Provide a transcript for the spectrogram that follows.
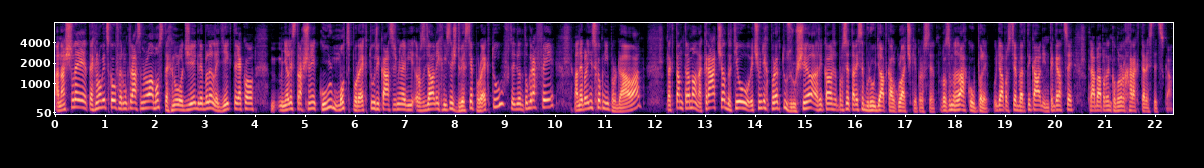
a našli technologickou firmu, která se jmenovala Most Technology, kde byli lidi, kteří jako měli strašně cool moc projektů, říká se, že měli rozdělaných víc než 200 projektů v té litografii a nebyli nic schopní prodávat, tak tam Tramel nakráčel, drtivou většinu těch projektů zrušil a říkal, že prostě tady se budou dělat kalkulačky, prostě, to koupili. Udělal prostě vertikální integraci, která byla pro ten Commodore charakteristická.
